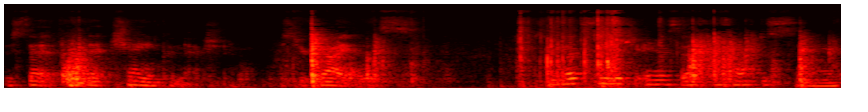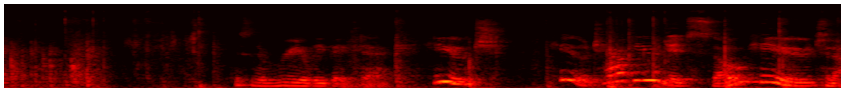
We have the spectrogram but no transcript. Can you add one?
it's that, that chain connection. It's your guidance. Let's see what your ancestors have to say. This is a really big deck. Huge. Huge. How huge? It's so huge. Nah.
